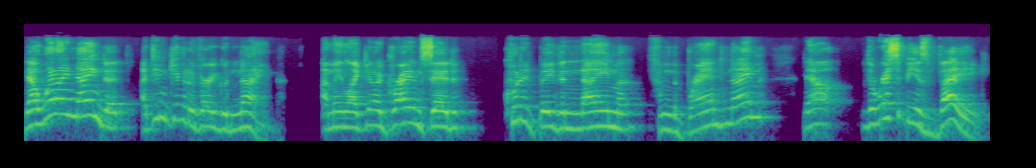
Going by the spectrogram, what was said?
Now, when I named it, I didn't give it a very good name. I mean, like, you know, Graham said, could it be the name from the brand name? Now, the recipe is vague.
